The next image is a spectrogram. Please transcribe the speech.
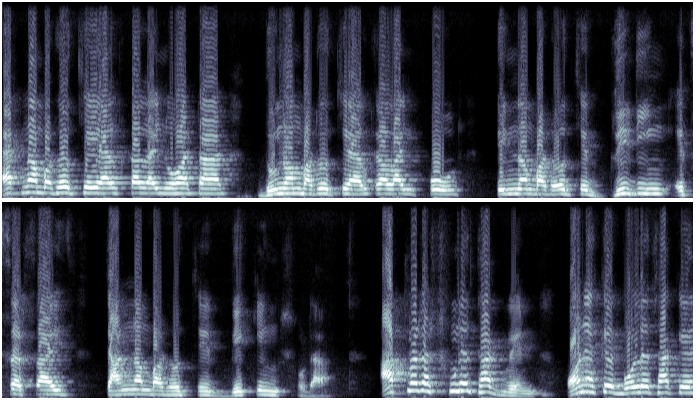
এক নাম্বার হচ্ছে অ্যালকালাইন ওয়াটার দু নাম্বার হচ্ছে অ্যালকালাইন ফুড তিন নাম্বার হচ্ছে ব্রিডিং এক্সারসাইজ চার নাম্বার হচ্ছে বেকিং সোডা আপনারা শুনে থাকবেন, অনেকে বলে থাকেন,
